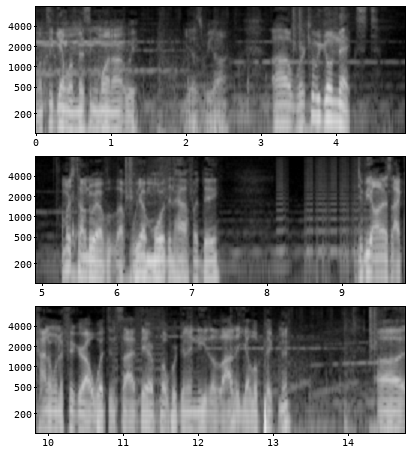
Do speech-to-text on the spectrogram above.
Once again, we're missing one, aren't we? Yes, we are. Uh, where can we go next? How much time do we have left? We have more than half a day. To be honest, I kind of want to figure out what's inside there, but we're gonna need a lot of yellow Pikmin. Uh,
